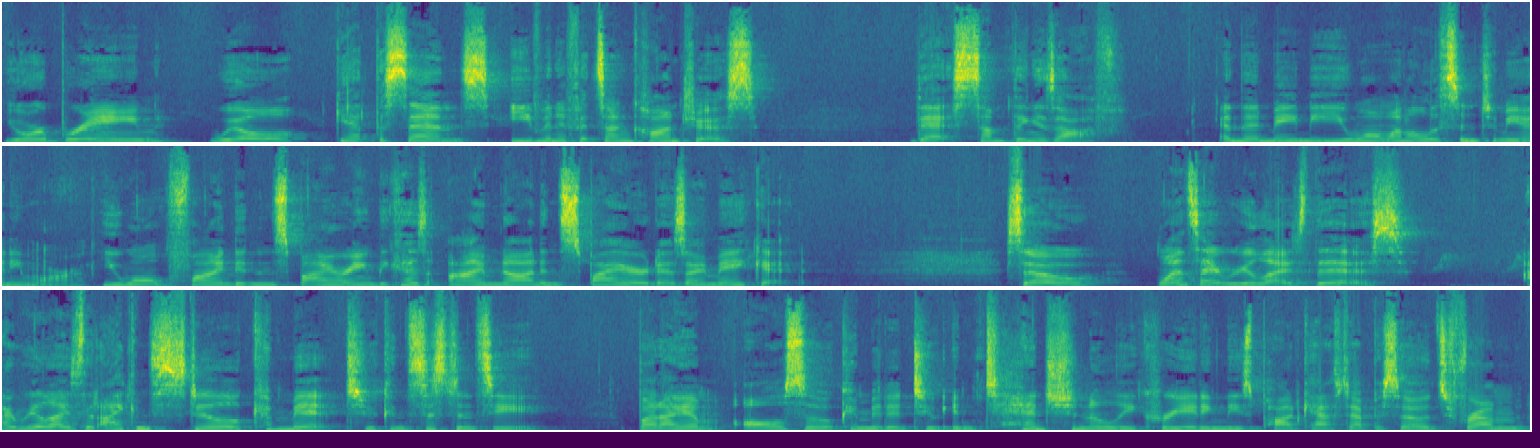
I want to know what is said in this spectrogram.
your brain will get the sense, even if it's unconscious, that something is off. And then maybe you won't want to listen to me anymore. You won't find it inspiring because I'm not inspired as I make it. So once I realized this, I realized that I can still commit to consistency, but I am also committed to intentionally creating these podcast episodes from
